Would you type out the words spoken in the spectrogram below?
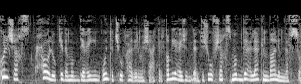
كل شخص حوله كذا مبدعين وأنت تشوف هذه المشاكل. طبيعي جدا تشوف شخص مبدع لكن ظالم نفسه.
